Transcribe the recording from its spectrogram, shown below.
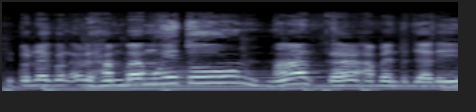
diperlakukan oleh hambamu itu. Maka apa yang terjadi?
